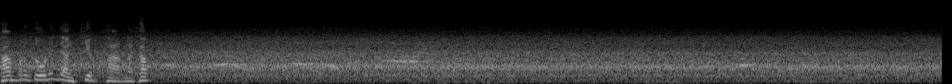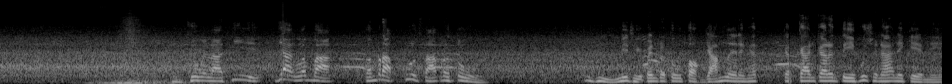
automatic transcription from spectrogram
ทำประตูได้อย่างเฉียบขาดนะครับ เป็นช่วงเวลาที่ยากลำบากสำหรับผู้รักษาประตู อื้อหือนี่ถือเป็นประตูตอกย้ำเลยนะครับ กับการการันตีผู้ชนะในเกมนี้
